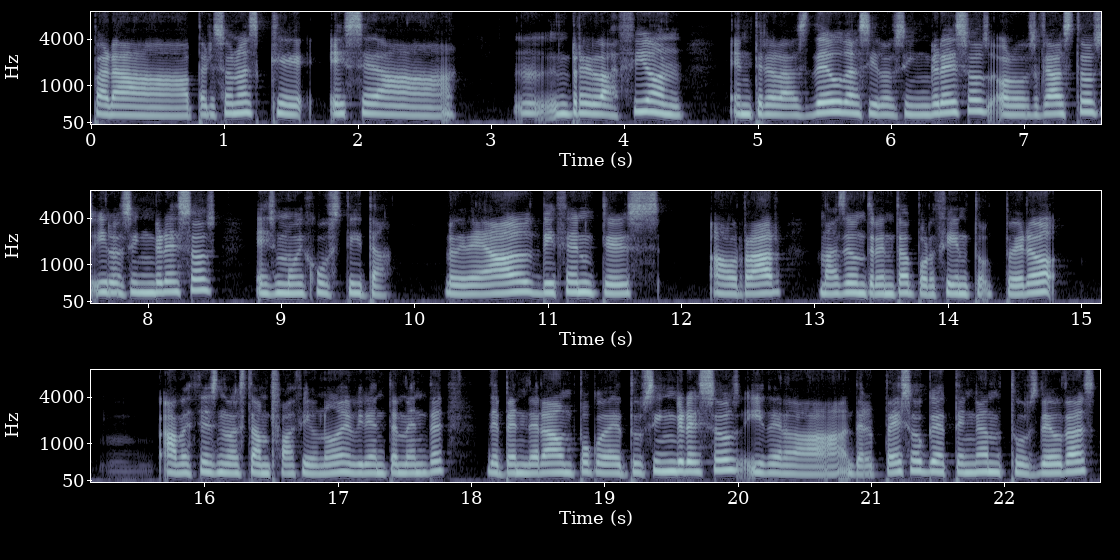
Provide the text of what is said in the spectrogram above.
para personas que esa relación entre las deudas y los ingresos o los gastos y los ingresos es muy justita. Lo ideal dicen que es ahorrar más de un 30%, pero a veces no es tan fácil, ¿no? Evidentemente dependerá un poco de tus ingresos y de la, del peso que tengan tus deudas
